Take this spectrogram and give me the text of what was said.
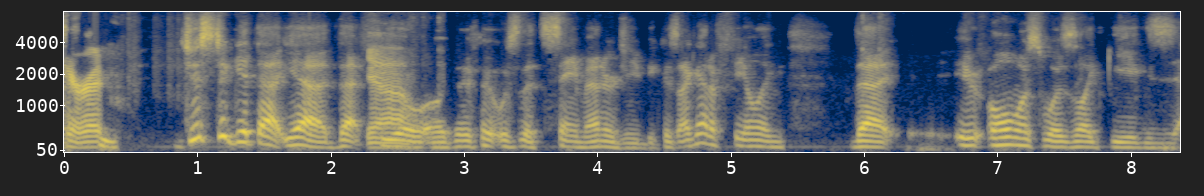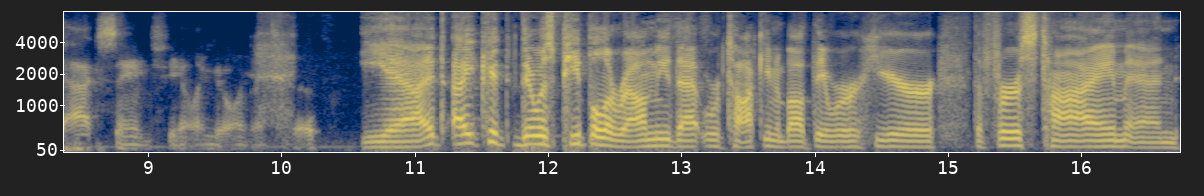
compare it. to, just to get that yeah, that Yeah. feel of if it was the same energy because I got a feeling that it almost was like the exact same feeling going into it. Yeah, I, I could. There was people around me that were talking about they were here the first time, and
